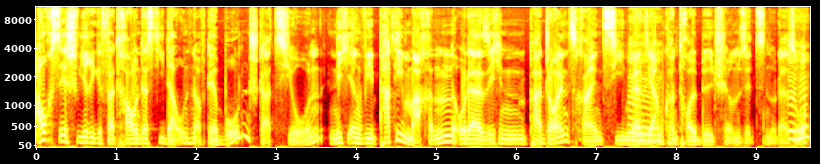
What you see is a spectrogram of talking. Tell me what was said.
auch sehr schwierige Vertrauen, dass die da unten auf der Bodenstation nicht irgendwie Party machen oder sich ein paar Joints reinziehen, während sie am Kontrollbildschirm sitzen oder so.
